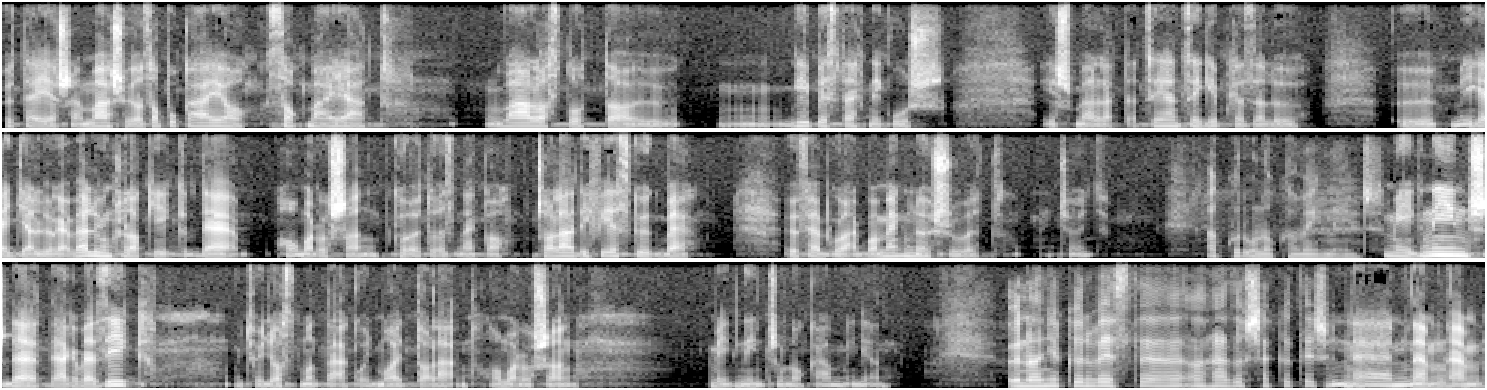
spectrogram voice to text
ő teljesen más, ő az apukája szakmáját választotta, ő mm, gépésztechnikus, és mellette CNC gépkezelő, ő még egyelőre velünk lakik, de hamarosan költöznek a családi fészkükbe. Ő februárban megnősült, úgyhogy Akkor unoka még nincs. még nincs, de tervezik, úgyhogy azt mondták, hogy majd talán hamarosan még nincs unokám, igen. Ön anyakönyvezte a házasságkötésüket? Nem, nem, nem,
